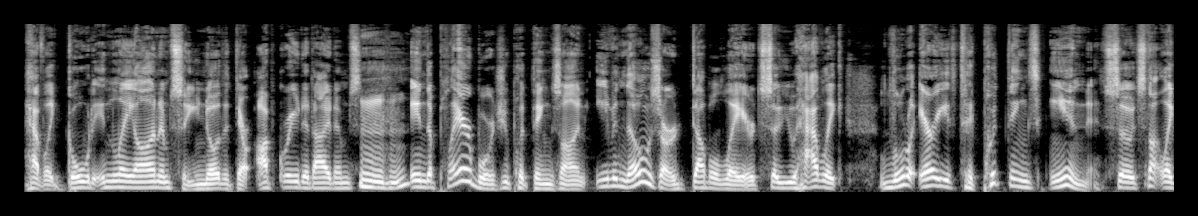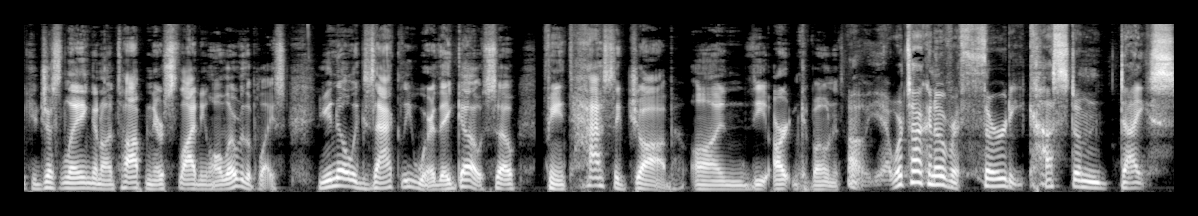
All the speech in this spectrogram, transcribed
have like gold inlay on them so you know that they're upgraded items. Mm-hmm. in the player boards you put things on. Even those are double layered so you have like little areas to put things in. So it's not like you're just laying it on top and they're sliding all over the place. You know exactly where they go. So fantastic job on the art and components. Oh yeah. We're talking over 30 custom dice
